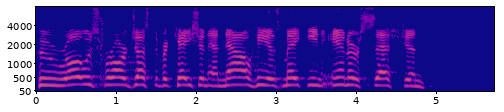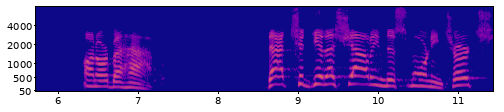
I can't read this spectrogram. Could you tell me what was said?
who rose for our justification, and now He is making intercession on our behalf. That should get us shouting this morning, church.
